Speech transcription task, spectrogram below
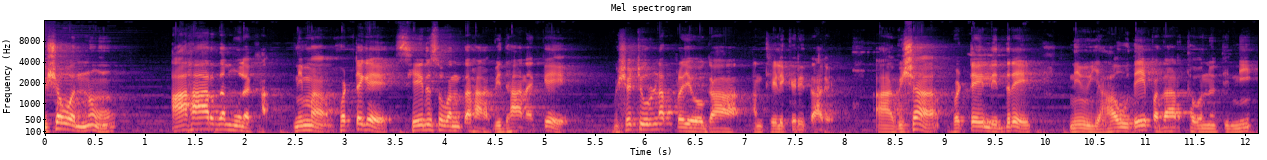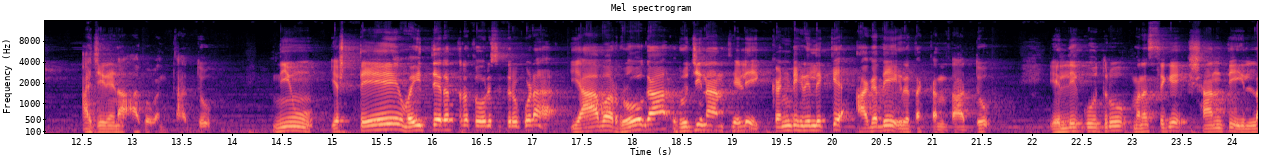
ವಿಷವನ್ನು ಆಹಾರದ ಮೂಲಕ ನಿಮ್ಮ ಹೊಟ್ಟೆಗೆ ಸೇರಿಸುವಂತಹ ವಿಧಾನಕ್ಕೆ ವಿಷಚೂರ್ಣ ಪ್ರಯೋಗ ಅಂತ ಹೇಳಿ ಕರೀತಾರೆ. ಆ ವಿಷ ಹೊಟ್ಟೆಯಲ್ಲಿದ್ದರೆ ನೀವು ಯಾವುದೇ ಪದಾರ್ಥವನ್ನು ತಿನ್ನಿ ಅಜೀರ್ಣ ಆಗುವಂಥದ್ದು. ನೀವು ಎಷ್ಟೇ ವೈದ್ಯರತ್ರ ತೋರಿಸಿದರೂ ಕೂಡ ಯಾವ ರೋಗ, ರುಜಿನ ಅಂಥೇಳಿ ಕಂಡು ಹಿಡಿಲಿಕ್ಕೆ ಆಗದೇ ಇರತಕ್ಕಂಥದ್ದು. ಎಲ್ಲಿ ಕೂತರೂ ಮನಸ್ಸಿಗೆ ಶಾಂತಿ ಇಲ್ಲ,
